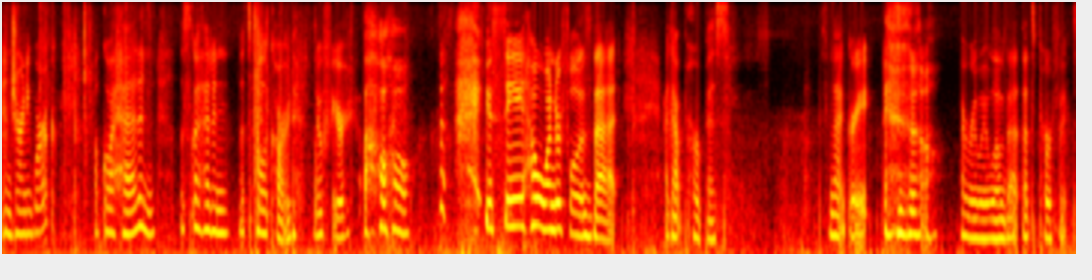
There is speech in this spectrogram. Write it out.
and journey work. I'll go ahead and let's go ahead and let's pull a card. No fear. Oh you see how wonderful is that? I got purpose. Isn't that great? I really love that. That's perfect.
